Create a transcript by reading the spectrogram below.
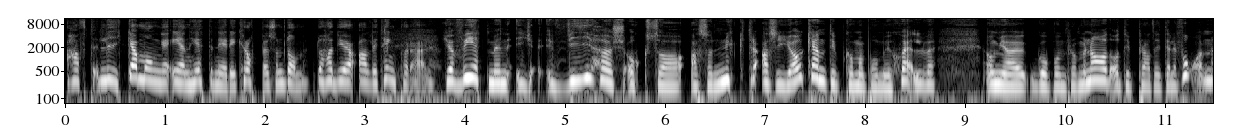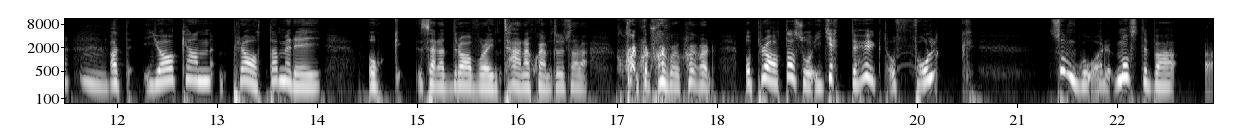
haft lika många enheter nere i kroppen som dem, då hade jag aldrig tänkt på det här. Jag vet men vi hörs också alltså, nyktra. Alltså, jag kan typ komma på mig själv om jag går på en promenad och typ pratar i telefon. Att jag kan prata med dig och såhär, dra våra interna skämt och såhär, skämt, skämt, skämt, skämt, och prata så jättehögt och folk som går måste bara "Ah,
